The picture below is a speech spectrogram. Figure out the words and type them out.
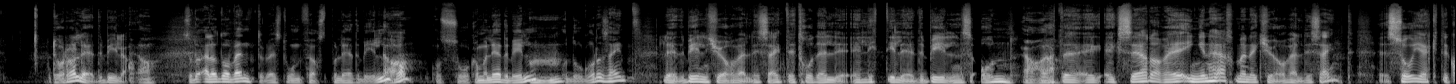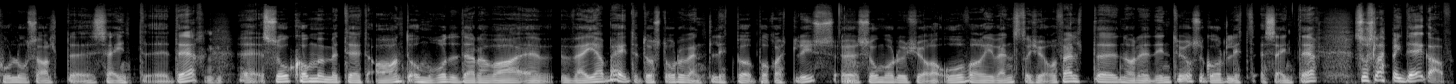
Da er det ledebiler. Ja. Så da, eller da venter du en stund først på ledebilen, Ja. og så kommer ledebilen, og da går det sent. Ledebilen kjører veldig sent. Jeg tror det er litt i ledebilens ånd. Ja, ja. At eh, jeg, jeg ser der er ingen her, men jeg kjører veldig sent. Så gikk det kolossalt seint sent eh, der. Mm Eh, Så kommer vi til et annet område der det var eh, veiarbeid. Da står du og venter litt på, på rødt lys. Eh, Så må du kjøre over i venstre kjørefelt. Eh, Når det er din tur, så går det litt sent der. Så slapp jeg deg av.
